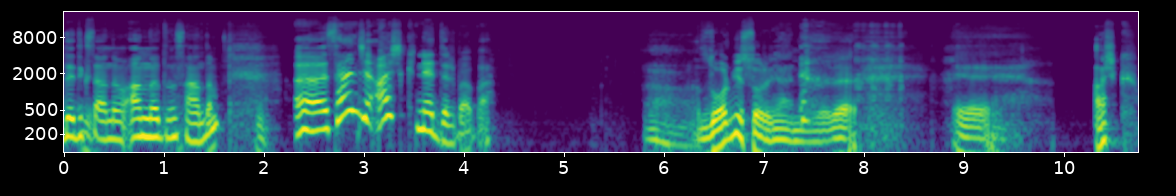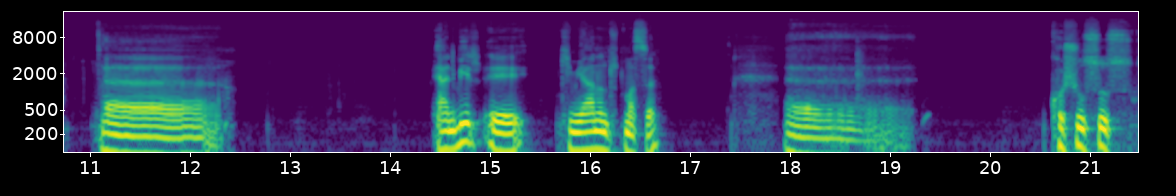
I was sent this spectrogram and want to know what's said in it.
dedik sandım. Anladın sandım. Ee, sence aşk nedir baba? Aa, zor bir soru yani böyle. Ee, aşk ee, yani bir e, kimyanın tutması ee, koşulsuz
